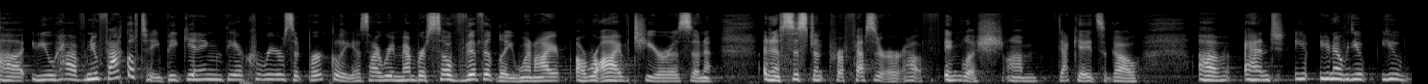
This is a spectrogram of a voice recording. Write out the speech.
Uh, you have new faculty beginning their careers at Berkeley, as I remember so vividly when I arrived here as an, an assistant professor of English um, decades ago. Um, and you, you know, you, you,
